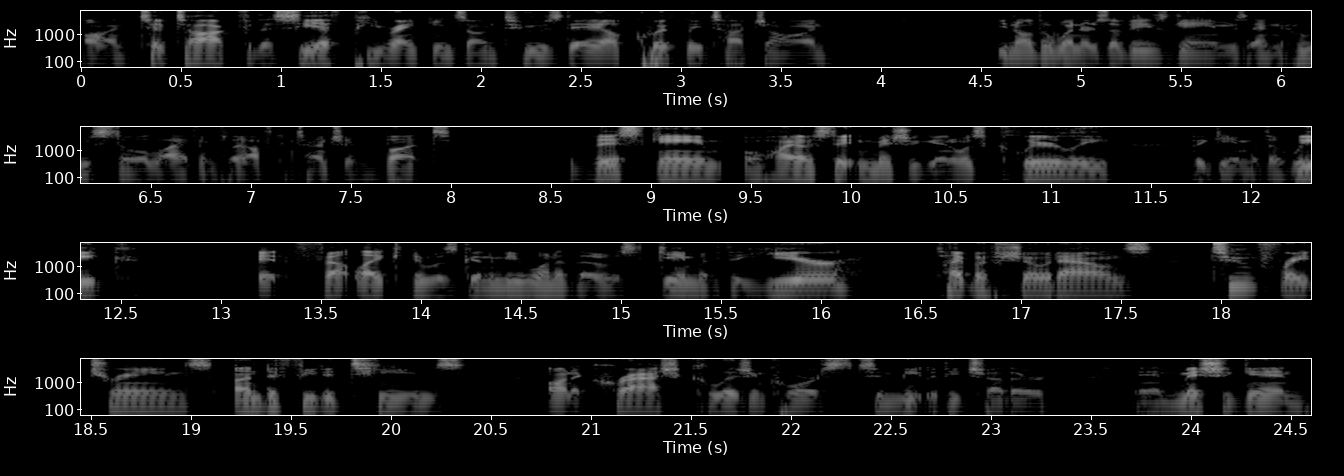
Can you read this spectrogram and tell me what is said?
on TikTok for the CFP rankings on Tuesday. I'll quickly touch on, you know, the winners of these games and who's still alive in playoff contention. But this game, Ohio State and Michigan, was clearly the game of the week. It felt like it was going to be one of those game of the year type of showdowns. Two freight trains, undefeated teams on a crash collision course to meet with each other. And Michigan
